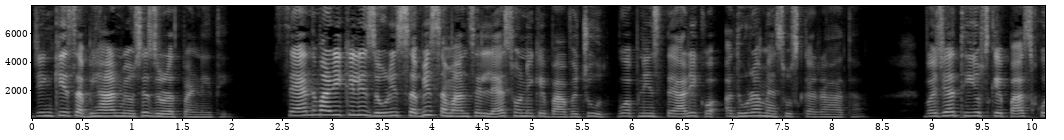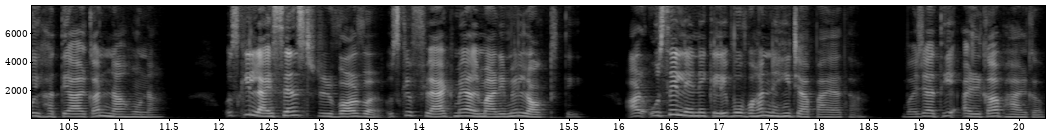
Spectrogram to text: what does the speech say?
जिनकी इस अभियान में उसे ज़रूरत पड़नी थी। सेंधमारी के लिए ज़रूरी सभी सामान से लैस होने के बावजूद वो अपनी इस तैयारी को अधूरा महसूस कर रहा था। वजह थी उसके पास कोई हथियार का ना होना। उसकी लाइसेंस्ड रिवॉल्वर उसके फ्लैट में अलमारी में लॉक्ड थी, और उसे लेने के लिए वो वहाँ नहीं जा पाया था। वजह थी अलका भार्गव।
